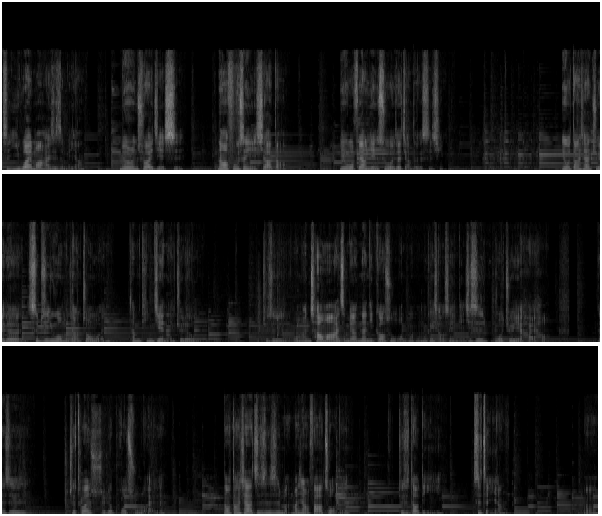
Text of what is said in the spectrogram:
是意外吗？还是怎么样？没有人出来解释。然后服务生也吓到，因为我非常严肃的在讲这个事情，因为我当下觉得是不是因为我们讲中文，他们听见了，觉得就是我们很吵吗，还是怎么样？那你告诉我们，我们可以小声一点。其实我觉得也还好，但是就突然水就泼出来了，那我当下真的是蛮蛮想发作的，就是到底是怎样？嗯，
